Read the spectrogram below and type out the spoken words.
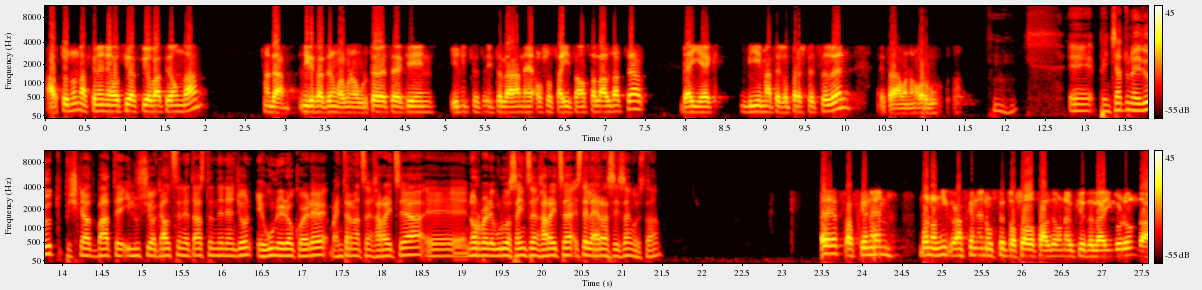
hartu nun, azkenen negoziazio bate onda, eta nik esaten nun, ba, bueno, urte betekin iritzen zaitela oso zai izan ozala aldatzea, behiek bi mateko prestetze den, eta, bueno, hor buto. E, pentsatu nahi dut, pixkat bat ilusioa galtzen eta azten denean jon, eguneroko ere, ba, entrenatzen jarraitzea, e, norbere burua zaintzen jarraitzea, ez dela erraza izango, ez da? Ez, azkenen, bueno, nik azkenen uste oso talde hona eukietela ingurun, da,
